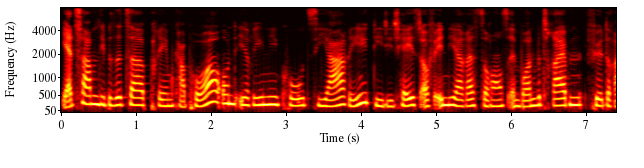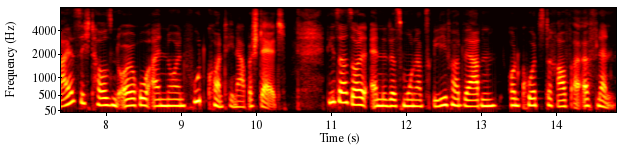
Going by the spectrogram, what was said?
Jetzt haben die Besitzer Prem Kapoor und Irini Koziari, die die Taste of India Restaurants in Bonn betreiben, für 30.000 Euro einen neuen Food-Container bestellt. Dieser soll Ende des Monats geliefert werden und kurz darauf eröffnen.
